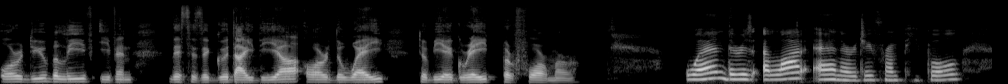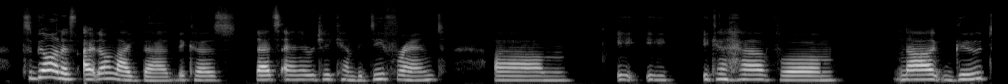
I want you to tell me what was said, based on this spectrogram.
or do you believe even this is a good idea or the way to be a great performer? When there is a lot of energy from people, to be honest, I don't like that because that energy can be different. Um, it, it, it can have um, not good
